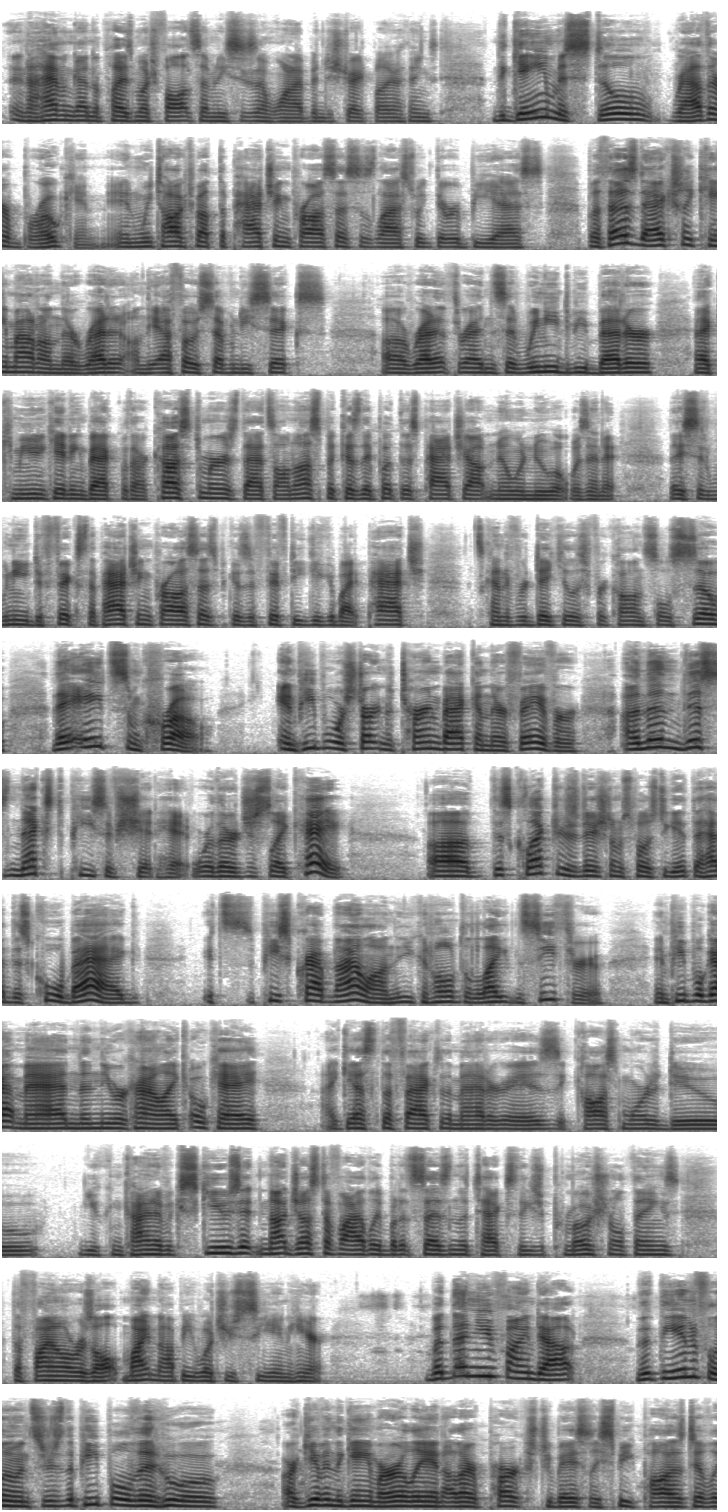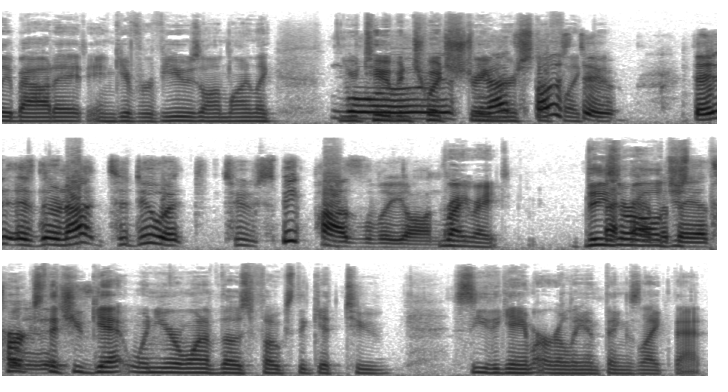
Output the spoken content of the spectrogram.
and I haven't gotten to play as much Fallout 76 as I want, I've been distracted by other things. The game is still rather broken, and we talked about the patching processes last week that were BS. Bethesda actually came out on their Reddit on the FO76 uh, Reddit thread and said we need to be better at communicating back with our customers. That's on us because they put this patch out. No one knew what was in it. They said we need to fix the patching process because a 50 gigabyte patch. It's kind of ridiculous for consoles. So they ate some crow. And people were starting to turn back in their favor. And then this next piece of shit hit where they're just like, hey, uh, this collector's edition I'm supposed to get that had this cool bag, it's a piece of crap nylon that you can hold to the light and see through. And people got mad, and then you were kind of like, okay, I guess the fact of the matter is it costs more to do. You can kind of excuse it, not justifiably, but it says in the text these are promotional things. The final result might not be what you see in here. But then you find out that the influencers, the people that who are giving the game early and other perks to basically speak positively about it and give reviews online, like YouTube and Well, Twitch you're not streamers, stuff supposed like to. They, they're not to do it to speak positively on. that. Right, right. These are all just perks that you get when you're one of those folks that get to see the game early and things like that.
